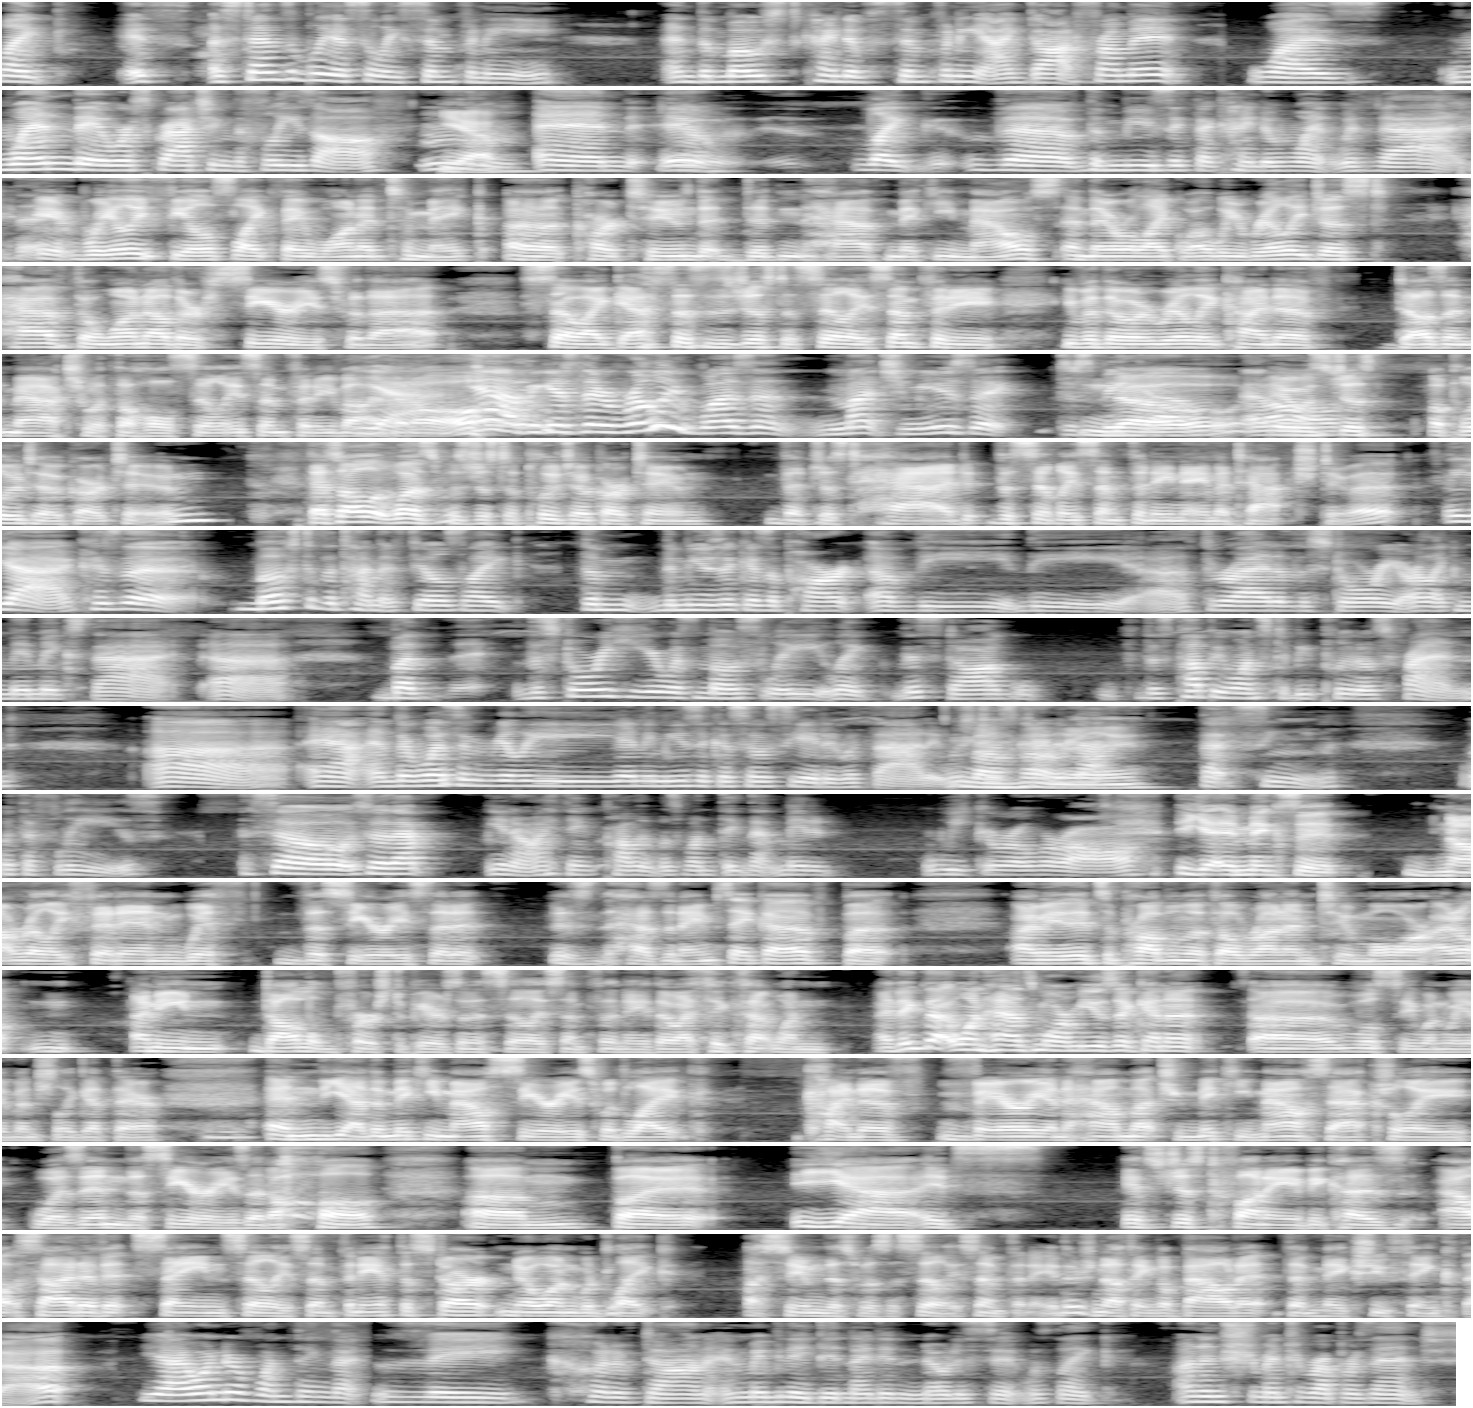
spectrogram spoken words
like it's ostensibly a silly symphony and the most kind of symphony I got from it was when they were scratching the fleas off Yeah. Mm. and it Yeah. like the the music that kind of went with that. The, it really feels like they wanted to make a cartoon that didn't have Mickey Mouse, and they were like, well, we really just have the one other series for that. So I guess this is just a silly symphony, even though it really kind of doesn't match with the whole silly symphony vibe at all. Yeah, because there really wasn't much music to speak no, of at all. it was just a Pluto cartoon. That's all it was, was just a Pluto cartoon that just had the silly symphony name attached to it. Yeah, because the most of the time it feels like the the music is a part of the the uh, thread of the story or like mimics that. Uh, but the story here was mostly like this dog, this puppy wants to be Pluto's friend. Uh, and, and there wasn't really any music associated with that. It was no, just kind of that that scene with the fleas. So so that you know I think probably was one thing that made it weaker overall. Yeah, it makes it not really fit in with the series that it is has the namesake of, but I mean it's a problem that they'll run into more. I don't I mean Donald first appears in a silly symphony, though I think that one I think that one has more music in it. Uh we'll see when we eventually get there. And yeah, the Mickey Mouse series would like kind of vary in how much Mickey Mouse actually was in the series at all. Um but yeah, it's it's just funny because outside of it saying silly symphony at the start, no one would like assume this was a silly symphony. There's nothing about it that makes you think that. Yeah, I wonder if one thing that they could have done, and maybe they did and I didn't notice it, was like an instrument to represent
